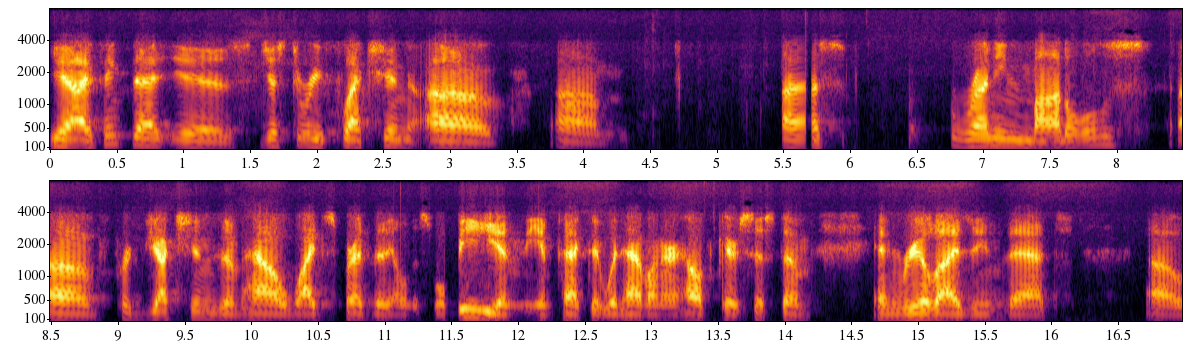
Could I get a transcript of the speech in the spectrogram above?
Yeah, I think that is just a reflection of um, us running models of projections of how widespread the illness will be and the impact it would have on our healthcare system, and realizing that uh,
